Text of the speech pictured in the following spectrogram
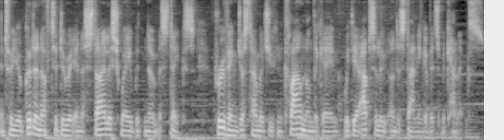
until you're good enough to do it in a stylish way with no mistakes, proving just how much you can clown on the game with your absolute understanding of its mechanics.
